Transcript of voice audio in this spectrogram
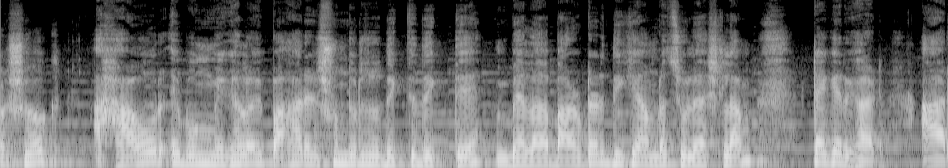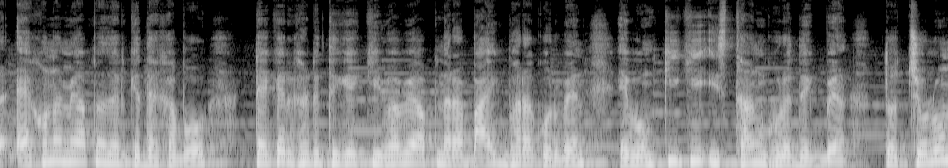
দর্শক, হাওর এবং মেঘালয় পাহাড়ের সৌন্দর্য দেখতে দেখতে বেলা বারোটার দিকে আমরা চলে আসলাম ট্যাকের ঘাট। আর এখন আমি আপনাদেরকে দেখাবো ট্যাকের ঘাটে থেকে কীভাবে আপনারা বাইক ভাড়া করবেন এবং কি কি স্থান ঘুরে দেখবেন। তো চলুন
